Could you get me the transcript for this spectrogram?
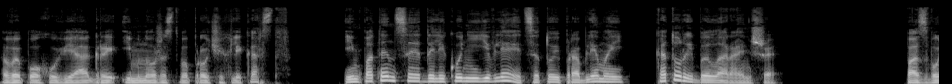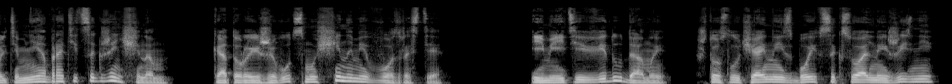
В эпоху Виагры и множества прочих лекарств импотенция далеко не является той проблемой, которой была раньше. Позвольте мне обратиться к женщинам, которые живут с мужчинами в возрасте. Имейте в виду, дамы, что случайный сбой в сексуальной жизни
